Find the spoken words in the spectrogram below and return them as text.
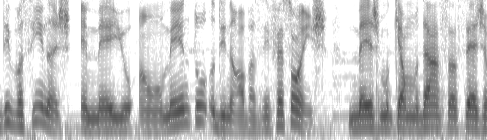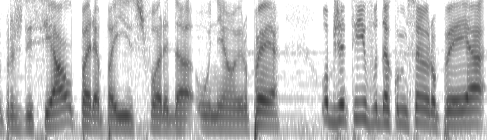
de vacinas em meio a um aumento de novas infecções. Mesmo que a mudança seja prejudicial para países fora da União Europeia, o objetivo da Comissão Europeia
